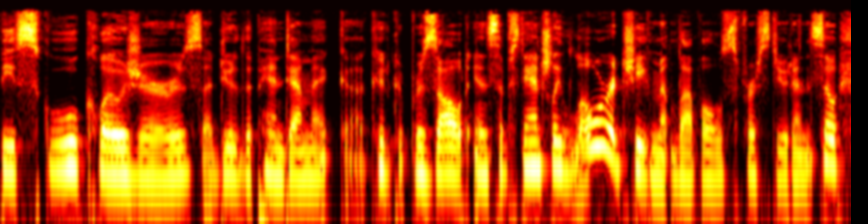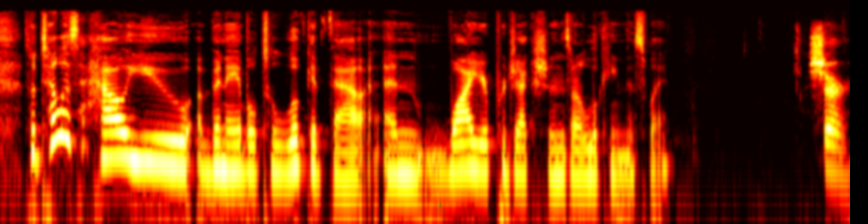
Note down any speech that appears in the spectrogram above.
these school closures uh, due to the pandemic uh, could, could, result in substantially lower achievement levels for students. So, so tell us how you have been able to look at that and why your projections are looking this way. Sure.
